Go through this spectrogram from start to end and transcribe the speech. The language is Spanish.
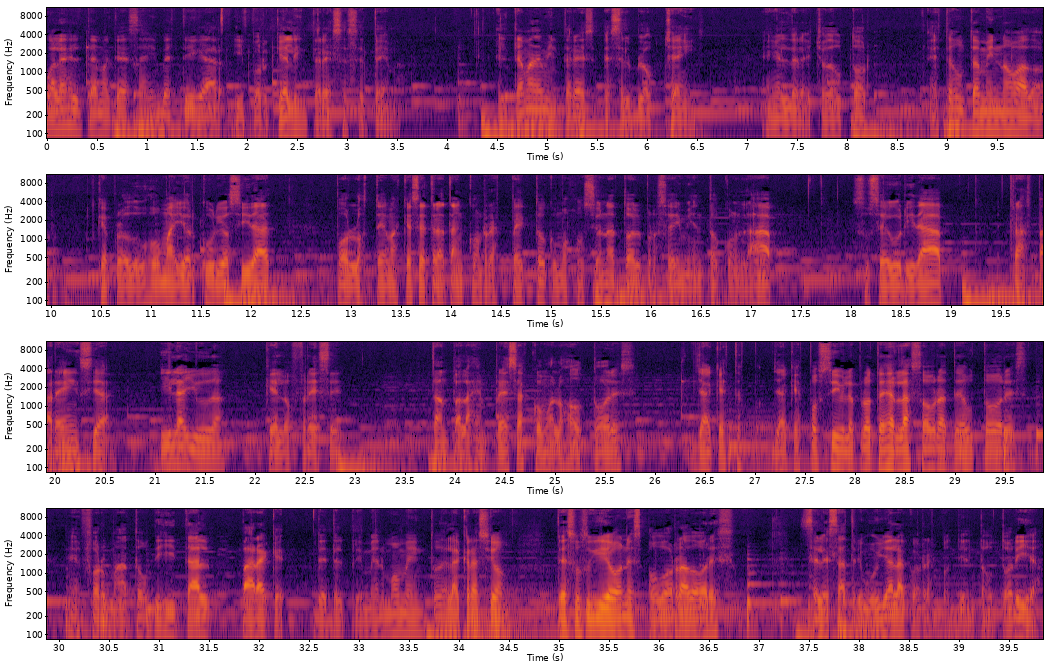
¿Cuál es el tema que deseas investigar y por qué le interesa ese tema? El tema de mi interés es el blockchain en el derecho de autor. Este es un tema innovador que produjo mayor curiosidad por los temas que se tratan con respecto a cómo funciona todo el procedimiento con la app, su seguridad, transparencia y la ayuda que le ofrece tanto a las empresas como a los autores, ya que, este, ya que es posible proteger las obras de autores en formato digital para que desde el primer momento de la creación de sus guiones o borradores se les atribuya la correspondiente autoría.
